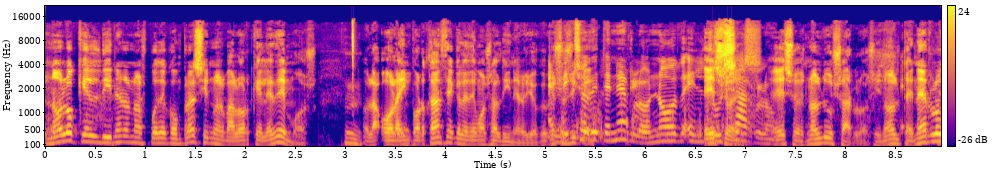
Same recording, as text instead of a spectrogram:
no lo que el dinero nos puede comprar, sino el valor que le demos. O, la, o la importancia que le demos al dinero. Yo creo que El eso sí hecho que... de tenerlo, no el de eso usarlo. es, eso es, no el de usarlo, sino el tenerlo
